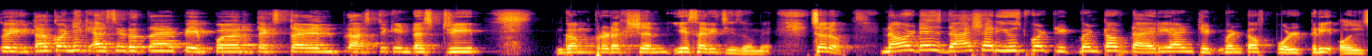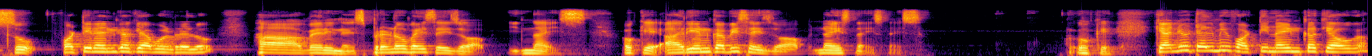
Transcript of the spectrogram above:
तो इटाकॉनिक एसिड होता है, paper, textile, plastic industry gum production ये सारी चीज़ों में। चलो nowadays dash are use for treatment of diarrhoea and treatment of poultry also forty nine का क्या बोल रहे लोग? हाँ वेरी नाइस प्रणव भाई सही जवाब। नाइस ओके आर्यन का भी सही जवाब। Nice nice nice okay can you tell me forty nine का क्या होगा?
